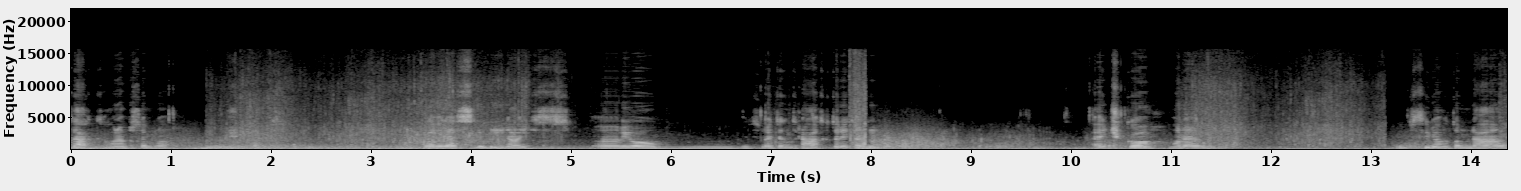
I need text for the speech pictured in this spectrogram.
Tak, honem semhle. Ale vylez, dobrý, nice. Uh, jo, my jsme ten drát, který tady. Ečko, honem. Musíme ho tam dát.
